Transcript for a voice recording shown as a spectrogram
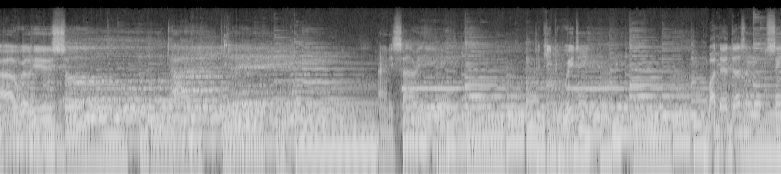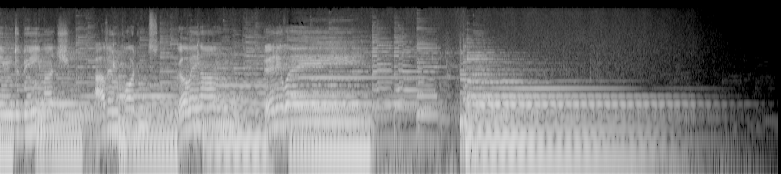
Ah, well, he's so tired today, and he's sorry to keep you waiting. But there doesn't seem to be much of importance going on anyway.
